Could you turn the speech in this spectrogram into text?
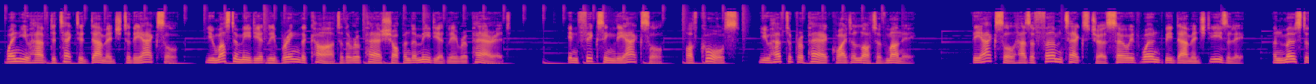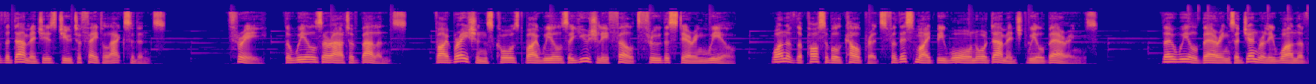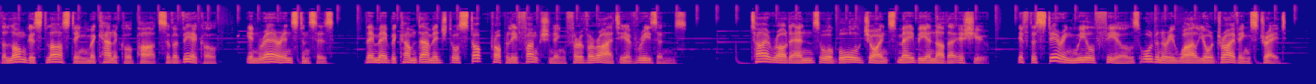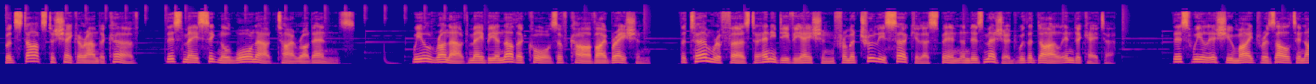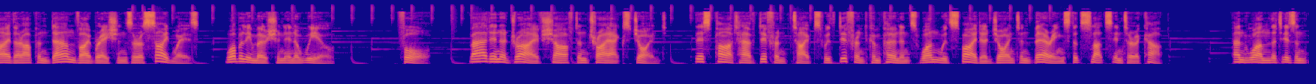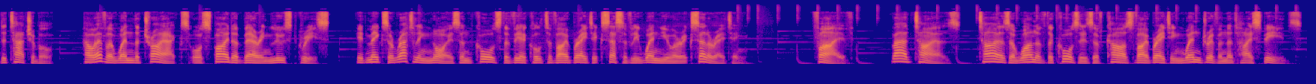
When you have detected damage to the axle, you must immediately bring the car to the repair shop and immediately repair it. In fixing the axle, of course, you have to prepare quite a lot of money. The axle has a firm texture so it won't be damaged easily, and most of the damage is due to fatal accidents. 3. The wheels are out of balance. Vibrations caused by wheels are usually felt through the steering wheel. One of the possible culprits for this might be worn or damaged wheel bearings. Though wheel bearings are generally one of the longest lasting mechanical parts of a vehicle, in rare instances, they may become damaged or stop properly functioning for a variety of reasons. Tie rod ends or ball joints may be another issue. If the steering wheel feels ordinary while you're driving straight, but starts to shake around a curve, this may signal worn out tie rod ends. Wheel runout may be another cause of car vibration. The term refers to any deviation from a truly circular spin and is measured with a dial indicator. This wheel issue might result in either up and down vibrations or a sideways, wobbly motion in a wheel. 4. Bad inner drive shaft and triax joint. This part have different types with different components one with spider joint and bearings that sluts into a cup. And one that isn't detachable. However when the triax or spider bearing loosed grease, it makes a rattling noise and cause the vehicle to vibrate excessively when you are accelerating. 5. Bad tires. Tires are one of the causes of cars vibrating when driven at high speeds.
